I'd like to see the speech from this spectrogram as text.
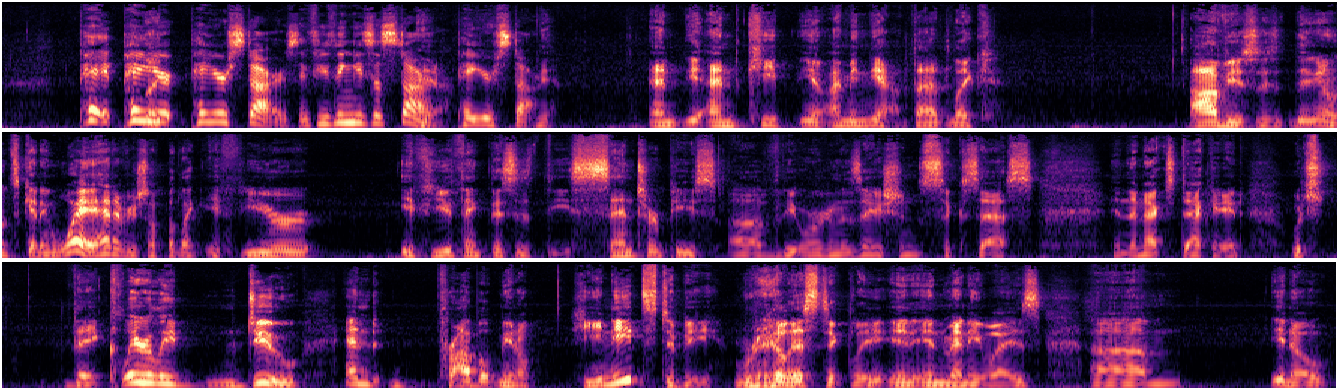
pay pay like- your pay your stars. If you think he's a star, Yeah. pay your star. Yeah. and and keep you know i mean yeah that like obviously you know it's getting way ahead of yourself but like if you're if you think this is the centerpiece of the organization's success in the next decade which they clearly do and probably you know he needs to be realistically in in many ways um you know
